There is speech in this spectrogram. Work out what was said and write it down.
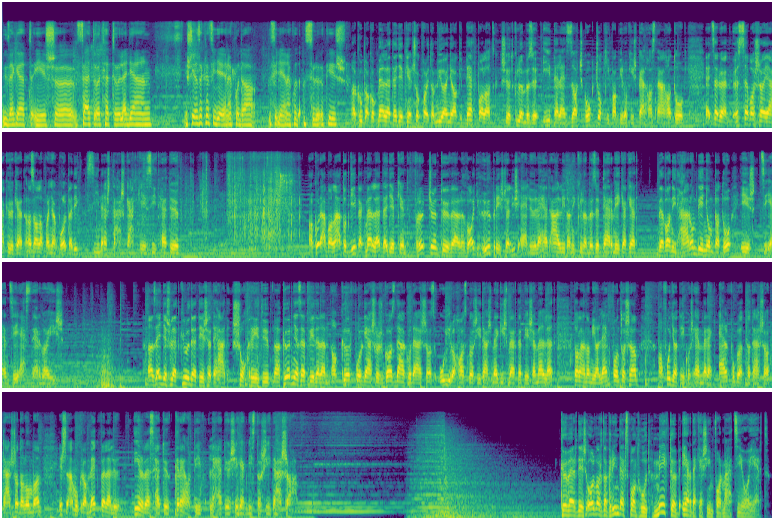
üveget, és feltölthető legyen, és hogy ezekre figyeljenek oda, figyeljenek oda a szülők is. A kupakok mellett egyébként sokfajta műanyag, PET palack, sőt különböző ételes zacskók, csoki papírok is felhasználhatók. Egyszerűen összevasalják őket, az alapanyagból pedig színes táskák készíthetők. A korábban látott gépek mellett egyébként fröccsöntővel vagy hőpréssel is elő lehet állítani különböző termékeket, de van itt 3D nyomtató és CNC eszterga is. Az Egyesület küldetése tehát sokrétű. A környezetvédelem, a körforgásos gazdálkodás, az újrahasznosítás megismertetése mellett talán ami a legfontosabb, a fogyatékos emberek elfogadtatása a társadalomban, és számukra megfelelő, élvezhető, kreatív lehetőségek biztosítása. Kövesd és olvasd a grindex.hu-t még több érdekes információért!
